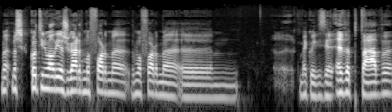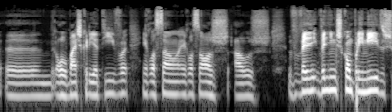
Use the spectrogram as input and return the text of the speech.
mas, mas continua ali a jogar de uma forma, de uma forma uh, como é que eu ia dizer, adaptada uh, ou mais criativa em relação, em relação aos, aos velhinhos comprimidos,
